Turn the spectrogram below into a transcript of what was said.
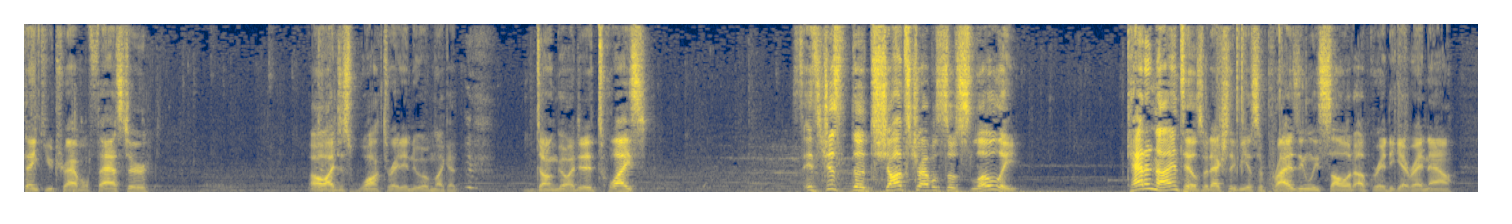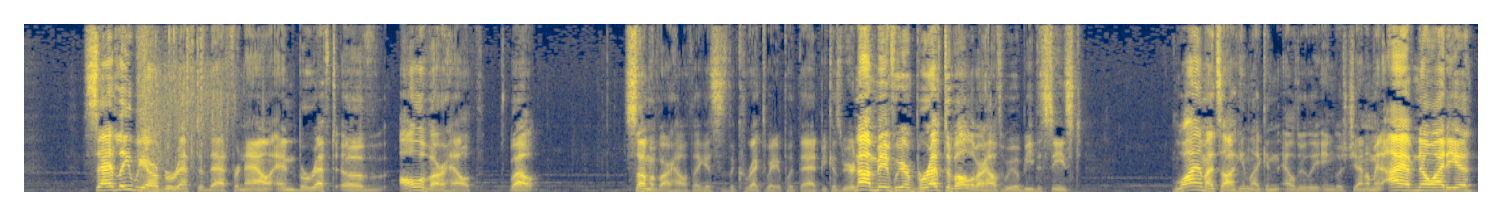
thank you. Travel faster. Oh, I just walked right into him like a dungo. I did it twice. It's just the shots travel so slowly. Cat of Nine Tails would actually be a surprisingly solid upgrade to get right now. Sadly, we are bereft of that for now, and bereft of all of our health. Well, some of our health, I guess is the correct way to put that, because we are not, if we were bereft of all of our health, we would be deceased. Why am I talking like an elderly English gentleman? I have no idea.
